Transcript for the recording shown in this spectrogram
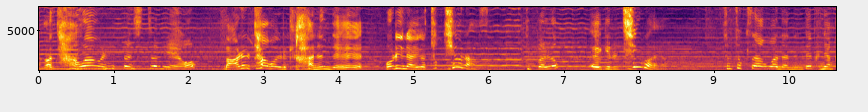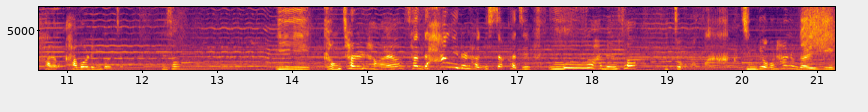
약간 당황을 했던 시점이에요. 말을 타고 이렇게 가는데 어린아이가 툭 튀어나왔어. 뒷발로 아기를 친 거예요. 접촉 사고가 났는데 그냥 가, 가버린 거죠. 그래서 이 경찰을 향하여 사람들 항의를 하기 시작하지 우 하면서 확 진격을 하는 거야. 이게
